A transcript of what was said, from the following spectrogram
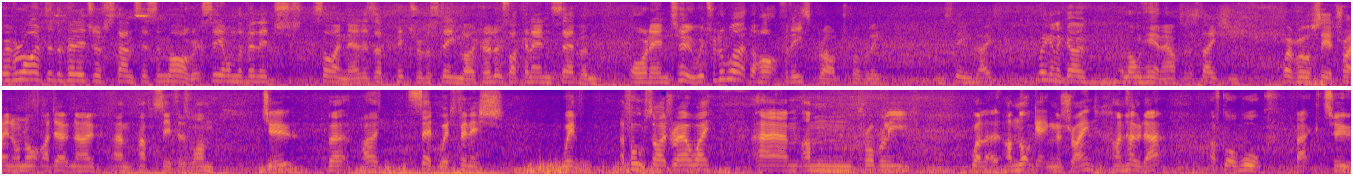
We've arrived at the village of Stanstead St Margaret. See on the village sign there, there's a picture of a steam loco. It looks like an N7 or an N2, which would have worked the Hertford East branch probably in the steam days. We're going to go along here now to the station. Whether we'll see a train or not, I don't know. Um, have to see if there's one due. But I said we'd finish with a full-size railway. Um, I'm probably, well, I'm not getting the train. I know that. I've got to walk back to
